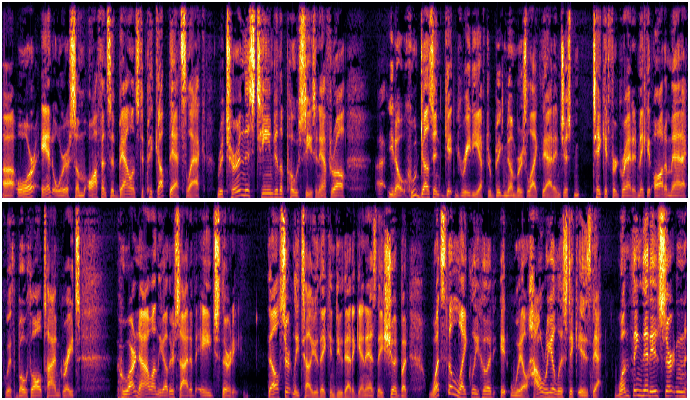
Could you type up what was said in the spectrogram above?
Uh, or and or some offensive balance to pick up that slack, return this team to the postseason. After all, uh, you know who doesn't get greedy after big numbers like that and just take it for granted, make it automatic with both all-time greats who are now on the other side of age 30. They'll certainly tell you they can do that again, as they should, but what's the likelihood it will? How realistic is that? One thing that is certain,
